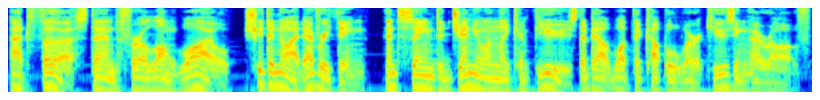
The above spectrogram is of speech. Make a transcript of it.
At first, and for a long while, she denied everything and seemed genuinely confused about what the couple were accusing her of.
